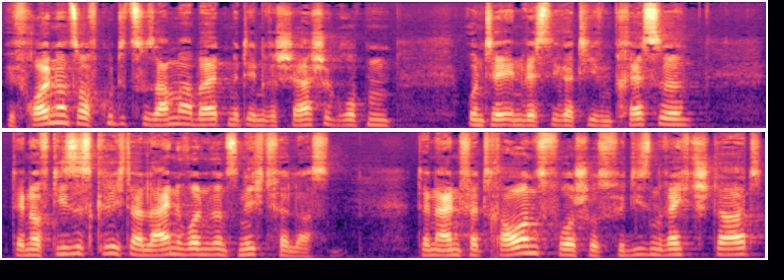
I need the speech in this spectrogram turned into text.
Wir freuen uns auf gute Zusammenarbeit mit den Recherchegruppen und der investigativen Presse, denn auf dieses Gericht alleine wollen wir uns nicht verlassen. Denn einen Vertrauensvorschuss für diesen Rechtsstaat,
